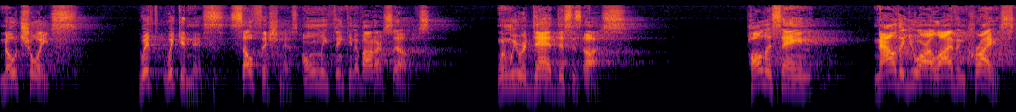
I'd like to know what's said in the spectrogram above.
no choice, with wickedness, selfishness, only thinking about ourselves. When we were dead, this is us. Paul is saying, now that you are alive in Christ,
